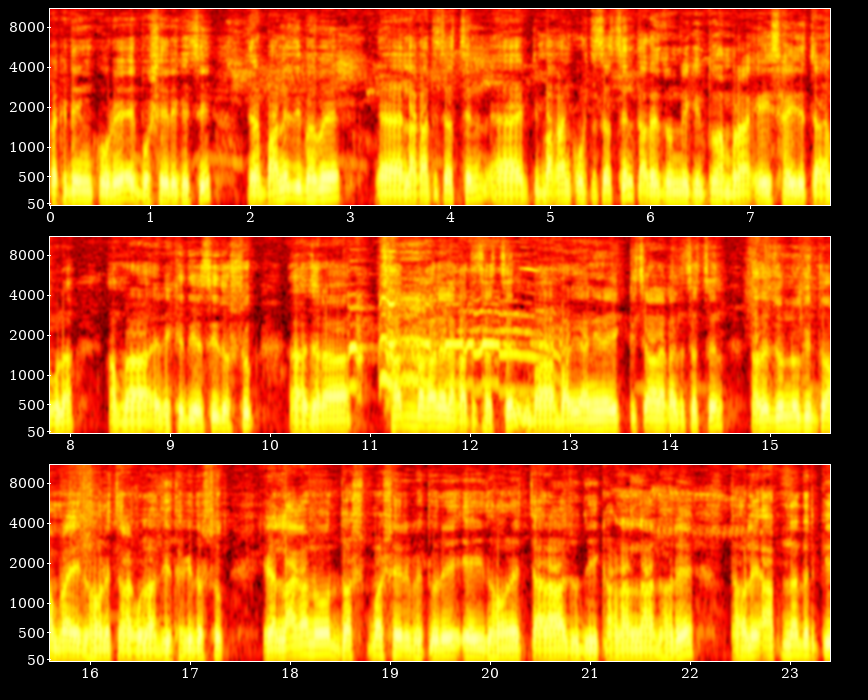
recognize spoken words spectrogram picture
প্যাকেটিং করে বসিয়ে রেখেছি। যারা বাণিজ্যিকভাবে লাগাতে চাচ্ছেন একটি বাগান করতে চাচ্ছেন, তাদের জন্য কিন্তু আমরা এই সাইজের চারাগুলো আমরা রেখে দিয়েছি। দর্শক যারা ছাদ বাগানে লাগাতে চাচ্ছেন বা বাড়ি আঙিনায় একটি চারা লাগাতে চাচ্ছেন, তাদের জন্য কিন্তু আমরা এই ধরনের চারাগুলো দিয়ে থাকি, দর্শক। এটা লাগানোর দশ মাসের ভেতরে এই ধরনের চারা যদি কাঁঠাল না ধরে, তাহলে আপনাদেরকে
